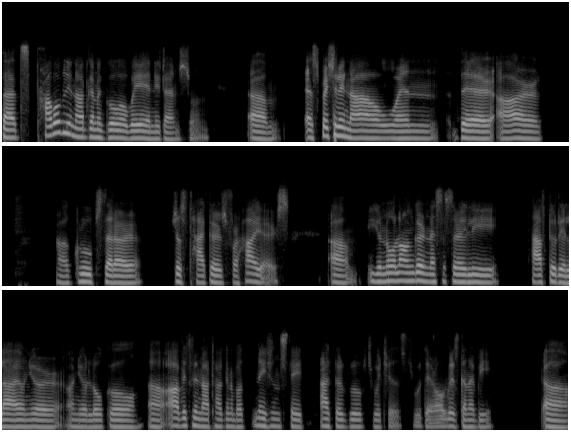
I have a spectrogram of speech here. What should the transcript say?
that's probably not going to go away anytime soon, um, especially now when there are uh, groups that are just hackers for hires. Um, you no longer necessarily have to rely on your on your local uh, obviously not talking about nation state actor groups which is they're always going to be uh,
